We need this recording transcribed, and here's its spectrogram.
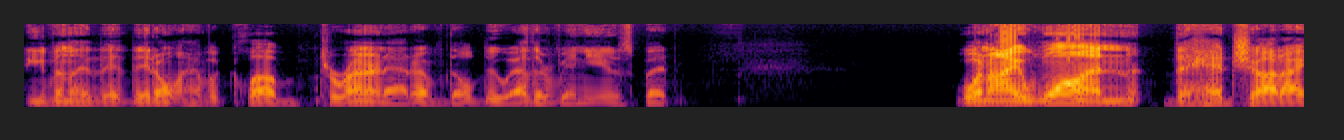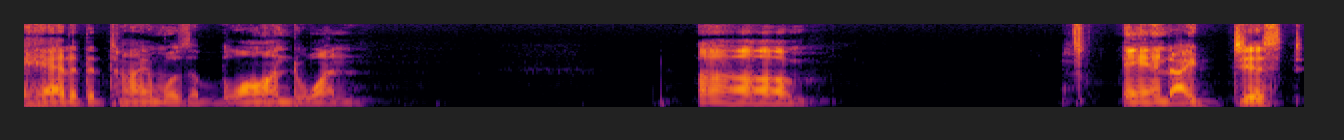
even though they, they don't have a club to run it out of. They'll do other venues. But when I won, the headshot I had at the time was a blonde one. Um, and I just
